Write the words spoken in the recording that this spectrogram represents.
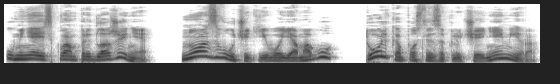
У меня есть к вам предложение, но озвучить его я могу только после заключения мира.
